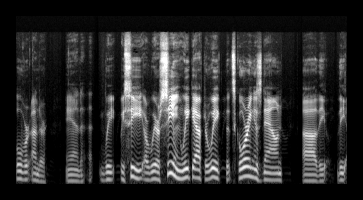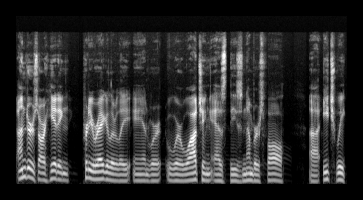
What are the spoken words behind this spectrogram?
over under. And we, we see, or we are seeing week after week that scoring is down. Uh, the the unders are hitting pretty regularly, and we're we're watching as these numbers fall uh, each week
